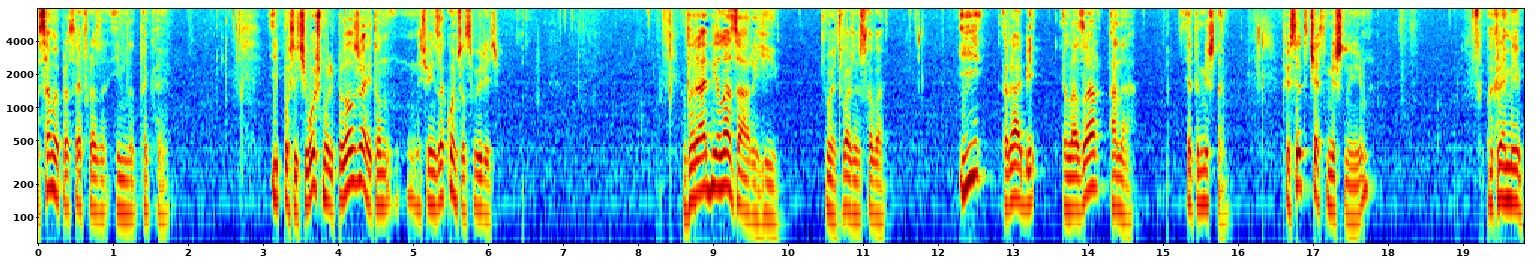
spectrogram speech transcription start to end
Самая простая фраза именно такая. И после чего Шмоль продолжает, он еще не закончил свою речь. В Раби Лазар ги. Ой, это важные слова. И Раби Лазар она. Это Мишна. То есть это часть Мишны. По крайней мере,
